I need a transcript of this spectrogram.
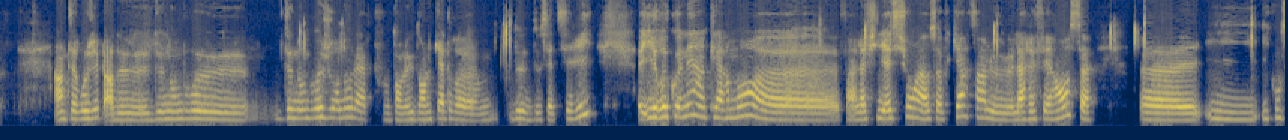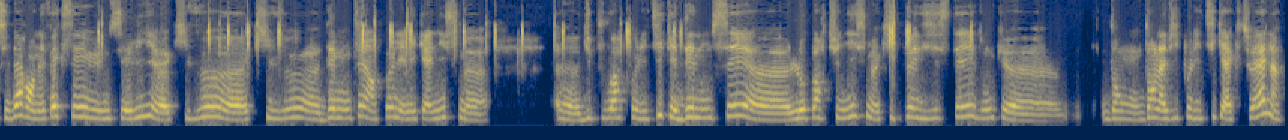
interrogé par de, nombreux, de nombreux journaux dans, le, cadre euh, de, cette série, il reconnaît hein, clairement l'affiliation à House of Cards, hein, la référence. Il, considère en effet que c'est une série qui veut, qui veut démonter un peu les mécanismes du pouvoir politique et dénoncer l'opportunisme qui peut exister dans, la vie politique actuelle.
